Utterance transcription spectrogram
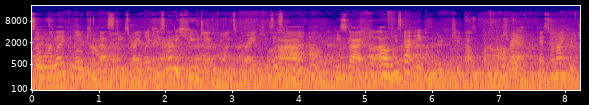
so we're like low key besties, right? Like he's not a huge influencer, right? He's, got, not? Oh. He's got oh he's got 802,000 followers, Oh, okay. right? Okay, so not huge,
